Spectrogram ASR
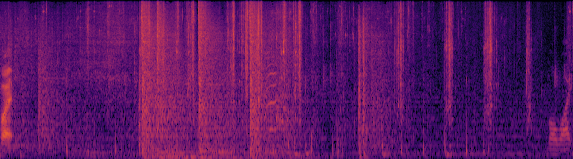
White. More white.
